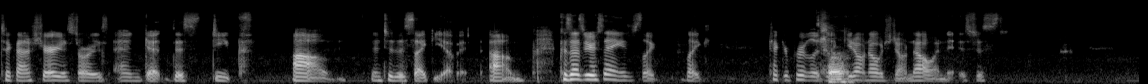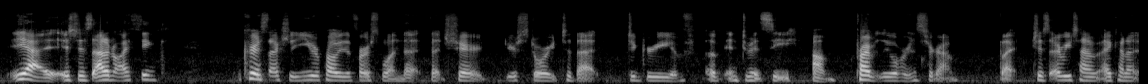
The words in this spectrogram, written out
to kind of share your stories and get this deep um, into the psyche of it. Because as you were saying, it's just like like check your privilege. Sure. Like you don't know what you don't know, and it's just yeah, it's just I don't know. I think Chris, actually, you were probably the first one that that shared your story to that degree of of intimacy um, privately over Instagram. But just every time I kind of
